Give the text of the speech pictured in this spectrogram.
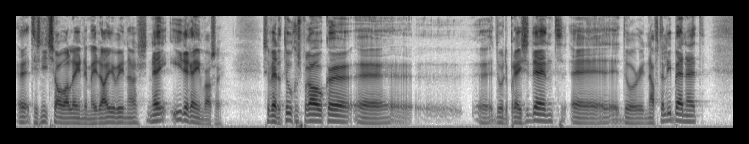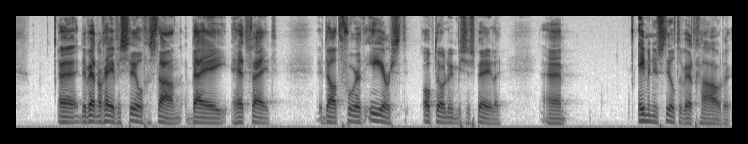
Uh, het is niet zo alleen de medaillewinnaars. Nee, iedereen was er. Ze werden toegesproken door de president, door Naftali Bennett. Er werd nog even stilgestaan bij het feit dat voor het eerst op de Olympische Spelen één minuut stilte werd gehouden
